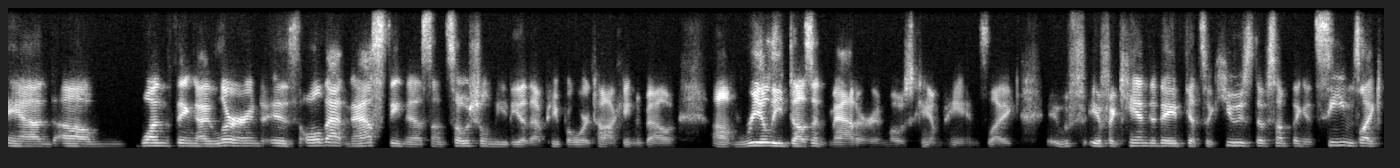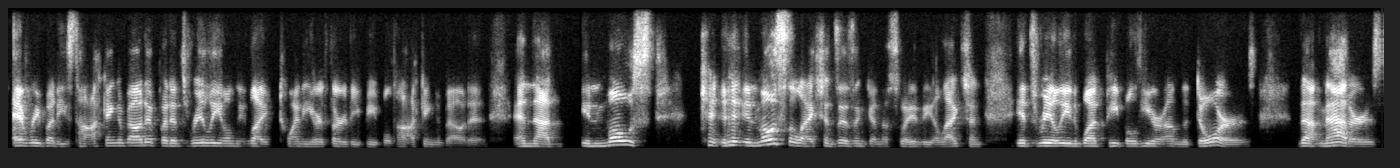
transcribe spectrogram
And um, one thing I learned is all that nastiness on social media that people were talking about um, really doesn't matter in most campaigns. Like if, if a candidate gets accused of something, it seems like everybody's talking about it, but it's really only like 20 or 30 people talking about it. And that in most in most elections isn't going to sway the election. It's really what people hear on the doors that matters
